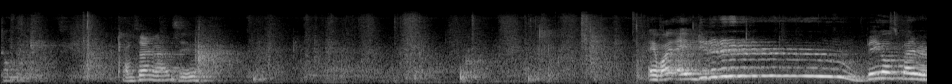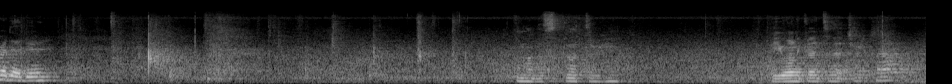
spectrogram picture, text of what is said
Don't I'm trying not to. Hey, why? Hey, dude, dude, dude, dude, dude, dude, big old spider right there, dude. Come on, let's go through here. Hey, you want to go into that church now?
